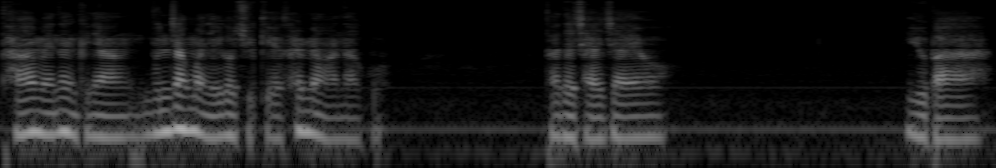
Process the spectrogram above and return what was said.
다음에는 그냥 문장만 읽어줄게요. 설명 안 하고. 다들 잘 자요. 유바.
